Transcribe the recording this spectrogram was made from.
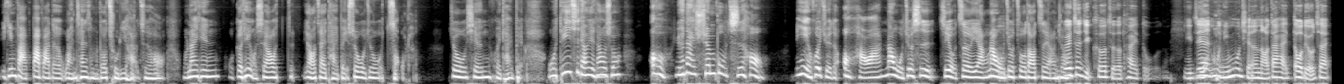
已经把爸爸的晚餐什么都处理好之后，我那一天我隔天有事要要在台北，所以我就走了。就先回台北。我第一次了解到说，哦，原来宣布之后，你也会觉得，哦，好啊，那我就是只有这样，那我就做到这样，就对自己苛责太多了。你这样，你目前的脑袋还逗留在，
